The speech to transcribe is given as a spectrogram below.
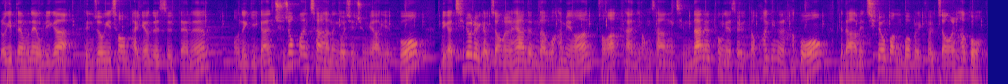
그렇기 때문에 우리가 근종이 처음 발견됐을 때는 어느 기간 추적 관찰하는 것이 중요하겠고 우리가 치료를 결정을 해야 된다고 하면 정확한 영상 진단을 통해서 일단 확인을 하고 그 다음에 치료 방법을 결정을 하고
